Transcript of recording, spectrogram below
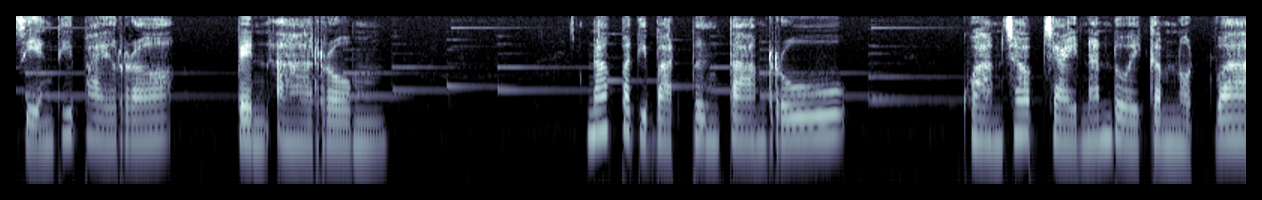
เสียงที่ไพเราะ เป็นอารมณ์ นักปฏิบัติพึงตามรู้ ความชอบใจนั้นโดยกำหนดว่า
